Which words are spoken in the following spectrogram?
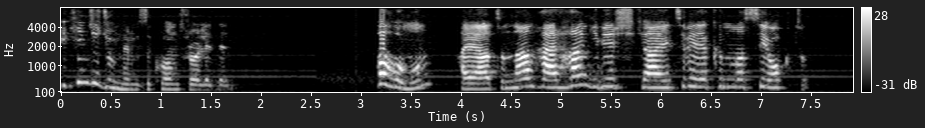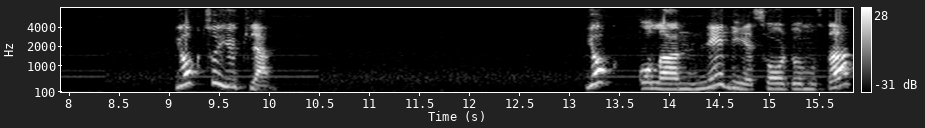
İkinci cümlemizi kontrol edelim. Pahom'un hayatından herhangi bir şikayeti ve yakınması yoktu. Yoktu yüklem. Yok olan ne diye sorduğumuzda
